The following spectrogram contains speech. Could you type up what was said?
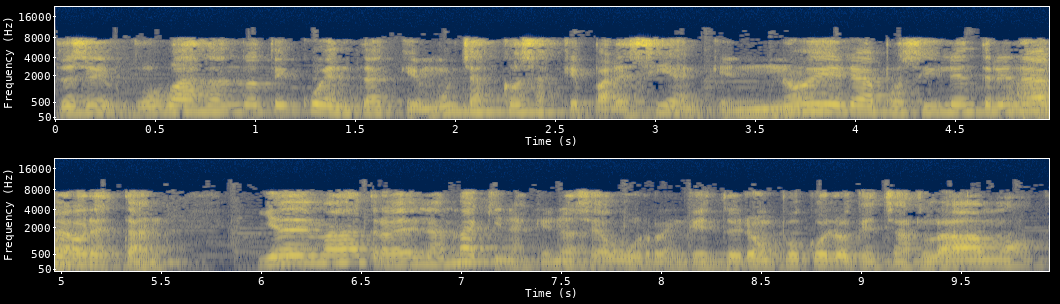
Entonces vos vas dándote cuenta que muchas cosas que parecían que no era posible entrenar ahora están. Y además a través de las máquinas que no se aburren, que esto era un poco lo que charlábamos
